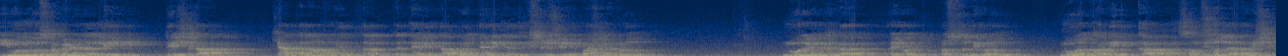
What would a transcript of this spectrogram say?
ಈ ಒಂದು ಸಮ್ಮೇಳನದಲ್ಲಿ ದೇಶದ ಖ್ಯಾತನಾಮ ನೇತ್ರ ತಜ್ಞರಿಂದ ವೈಜ್ಞಾನಿಕ ದಿಕ್ಸೂಚಿ ಭಾಷಣಗಳು, ನೂರೈವತ್ತು ಐವತ್ತು ಪ್ರಸ್ತುತಿಗಳು, ನೂರಕ್ಕೂ ಅಧಿಕ ಸಂಶೋಧನಾ ವಿಷಯ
